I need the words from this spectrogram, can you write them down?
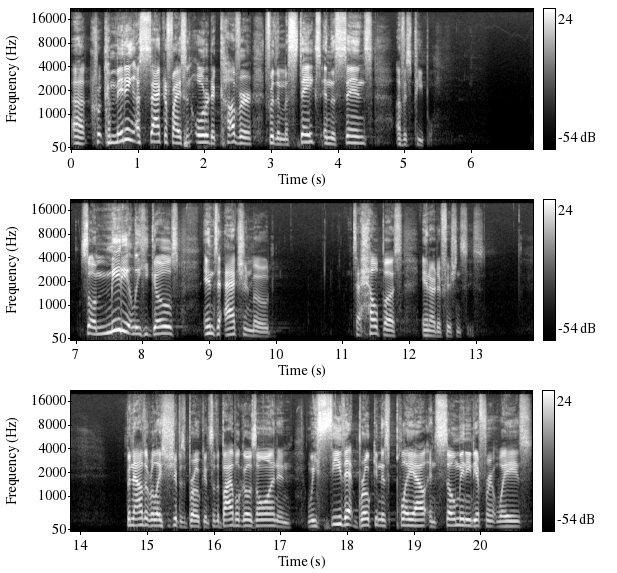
uh, committing a sacrifice in order to cover for the mistakes and the sins of his people. So immediately he goes into action mode to help us in our deficiencies. But now the relationship is broken. So the Bible goes on, and we see that brokenness play out in so many different ways.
